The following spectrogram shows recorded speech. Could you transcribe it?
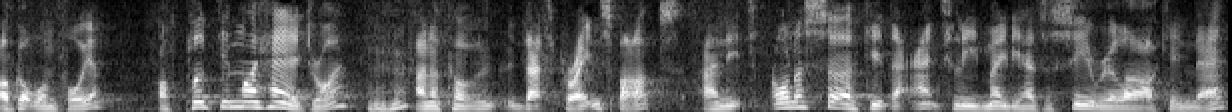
I've got one for you. I've plugged in my hairdryer, Mm-hmm. and I've that's great in sparks, and it's on a circuit that actually maybe has a serial arc in there.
